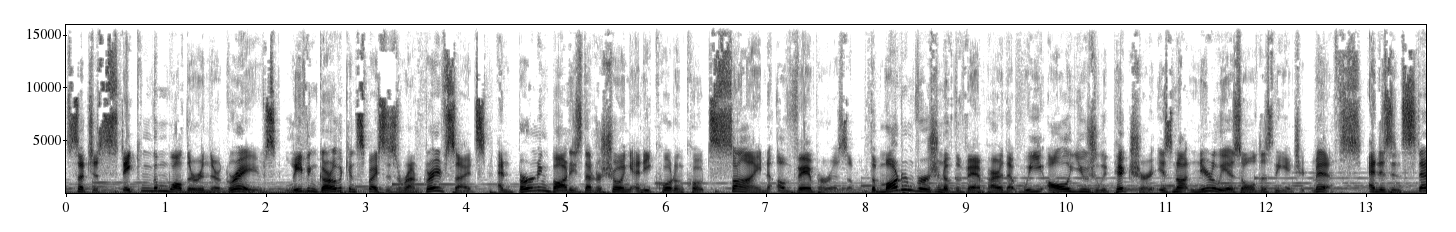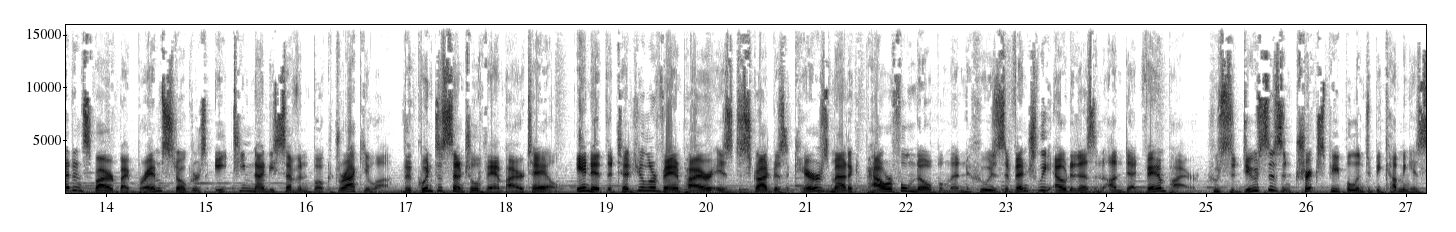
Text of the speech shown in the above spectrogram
such as staking them while they're in their graves, leaving garlic and spices around gravesites, and burning bodies that are showing any quote-unquote sign of vampirism. The modern version of the vampire that we all usually picture is not nearly as old as the ancient myths, and is instead inspired by Bram Stoker's 1897 book Dracula, the quintessential vampire tale. In it, the titular vampire is described as a charismatic, powerful nobleman who is eventually outed as an undead vampire, who seduces and tricks people into becoming his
